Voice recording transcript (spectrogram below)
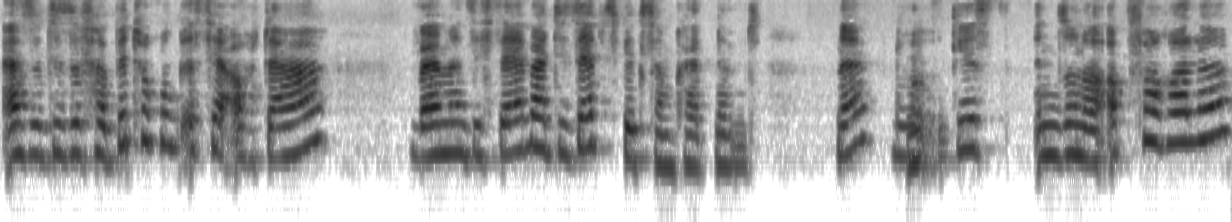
Also diese Verbitterung ist ja auch da, weil man sich selber die Selbstwirksamkeit nimmt. Ne? Du hm. gehst in so eine Opferrolle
